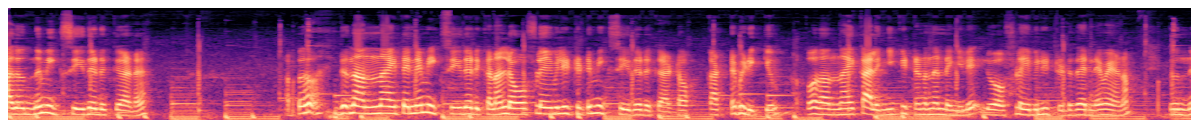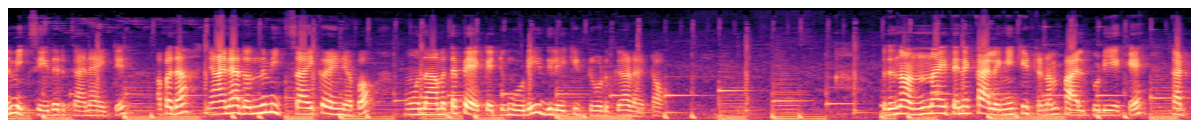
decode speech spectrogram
അതൊന്ന് മിക്സ് ചെയ്തെടുക്കുകയാണ്. അപ്പോൾ ഇത് നന്നായി തന്നെ മിക്സ് ചെയ്തെടുക്കണം. ലോ ഫ്ലെയിമിൽ ഇട്ടിട്ട് മിക്സ് ചെയ്തെടുക്കുക കേട്ടോ. കട്ട പിടിക്കും. അപ്പോൾ നന്നായി കലങ്ങി കിട്ടണമെന്നുണ്ടെങ്കിൽ ലോ ഫ്ലെയിമിൽ ഇട്ടിട്ട് തന്നെ വേണം ഇതൊന്ന് മിക്സ് ചെയ്തെടുക്കാനായിട്ട്. അപ്പോൾ അതാ ഞാൻ അതൊന്ന് മിക്സ് ആയി കഴിഞ്ഞപ്പോൾ മൂന്നാമത്തെ പാക്കറ്റും കൂടി ഇതിലേക്ക് ഇട്ട് കൊടുക്കുകയാണ് കേട്ടോ. ഇത് നന്നായി തന്നെ കലങ്ങി കിട്ടണം പാൽപ്പൊടിയൊക്കെ. കട്ട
